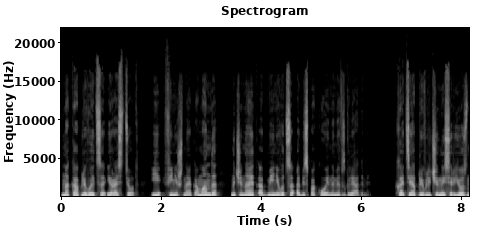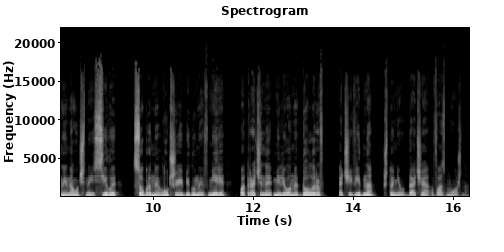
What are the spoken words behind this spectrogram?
накапливается и растет, и финишная команда начинает обмениваться обеспокоенными взглядами. Хотя привлечены серьезные научные силы, собраны лучшие бегуны в мире, потрачены миллионы долларов, очевидно, что неудача возможна.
